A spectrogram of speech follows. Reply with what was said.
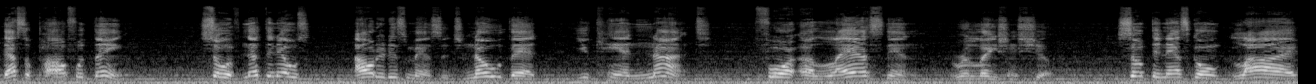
That's a powerful thing. So if nothing else out of this message, know that you cannot for a lasting relationship, something that's going to lie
